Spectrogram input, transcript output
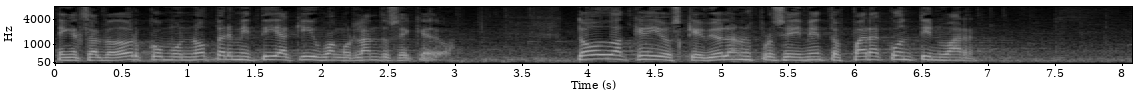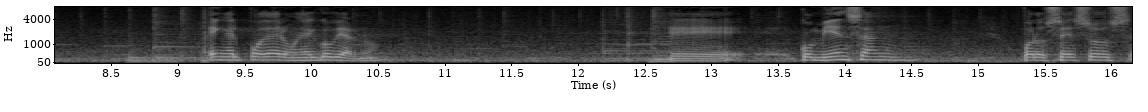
en El Salvador como no permitía aquí, Juan Orlando se quedó. Todos aquellos que violan los procedimientos para continuar en el poder o en el gobierno, eh, comienzan procesos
